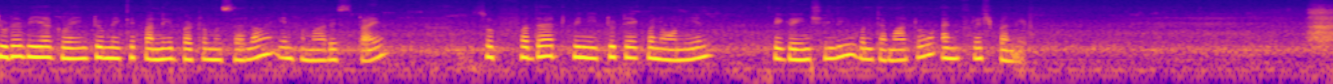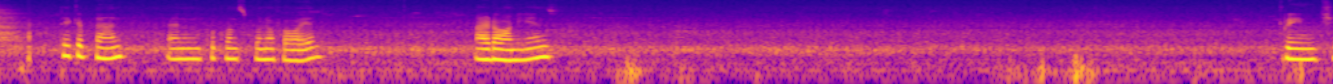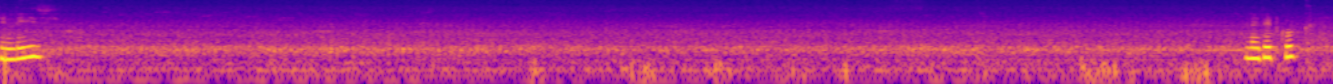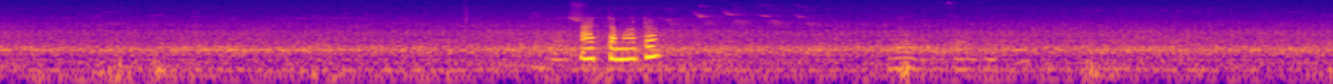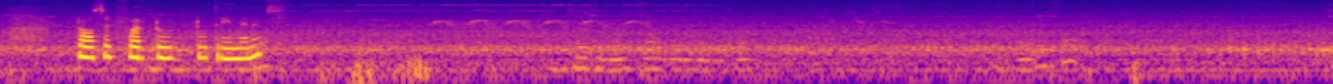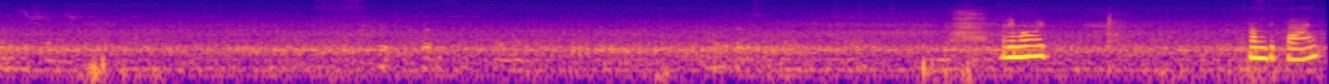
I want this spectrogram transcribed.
today we are going to make a paneer butter masala in Hamare style. So for that we need to take one onion three green chili one tomato and fresh paneer. Take a pan and put one spoon of oil. Add onions. Green chilies let it cook. Add tomato. Toss it for 2 to 3 minutes remove it from the pan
